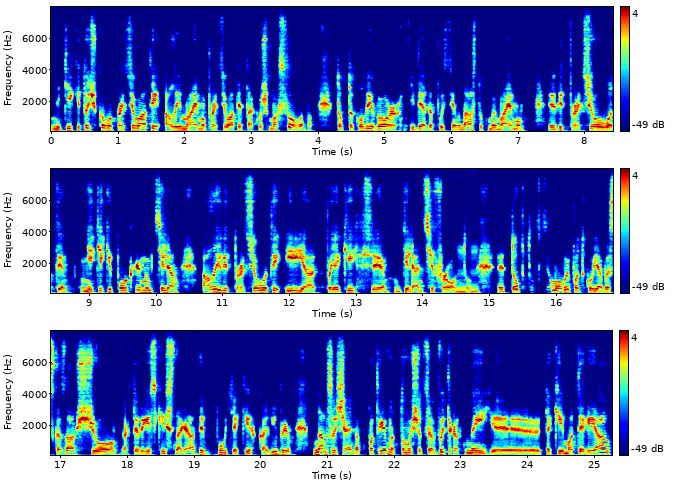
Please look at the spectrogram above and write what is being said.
не тільки точково працювати, але й маємо працювати також масово. Тобто, коли ворог іде, допустимо, в наступ, ми маємо відпрацьовувати не тільки по окремим цілям, але й відпрацьовувати і як по якійсь е, ділянці фронту. Мгм. Е, Тобто, в цьому випадку я би сказав, що артилерійські снаряди будь-яких калібрів нам звичайно потрібно, тому що це витратний е, такий матеріал,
